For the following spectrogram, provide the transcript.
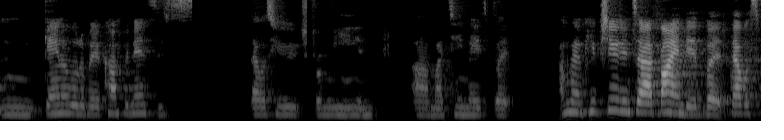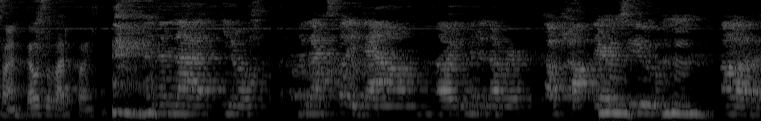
and gain a little bit of confidence is that was huge for me and uh, my teammates. But I'm gonna keep shooting until I find it. But that was fun. That was a lot of fun. And then that, you know, the next play down, uh, you hit another tough shot there Mhm. too. Mhm. Uh,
